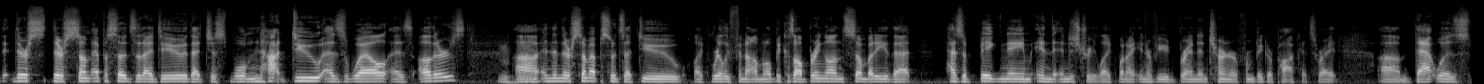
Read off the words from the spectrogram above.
th- there's there's some episodes that I do that just will not do as well as others, mm-hmm. uh, and then there's some episodes that do like really phenomenal because I'll bring on somebody that has a big name in the industry. Like when I interviewed Brandon Turner from BiggerPockets, right? Um, that was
